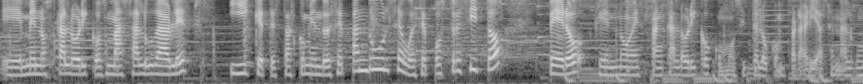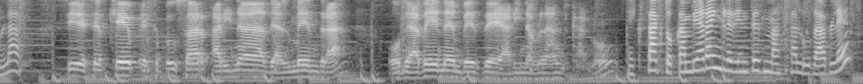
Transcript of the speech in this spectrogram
eh, menos calóricos, más saludables y que te estás comiendo ese pan dulce o ese postrecito pero que no es tan calórico como si te lo comprarías en algún lado. Sí, decías que eh, se puede usar harina de almendra o de avena en vez de harina blanca, ¿no? Exacto, cambiar a ingredientes más saludables.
